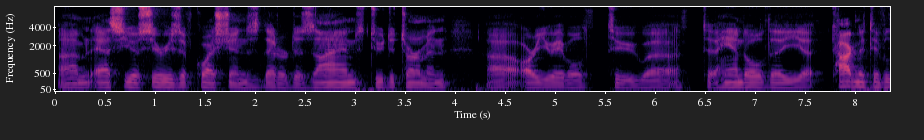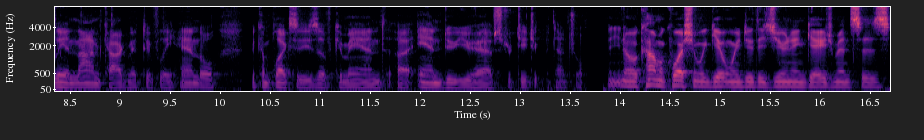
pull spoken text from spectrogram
Um, asks you a series of questions that are designed to determine uh, are you able to uh, to handle the uh, cognitively and non-cognitively handle the complexities of command, uh, and do you have strategic potential? You know, a common question we get when we do these unit engagements is,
